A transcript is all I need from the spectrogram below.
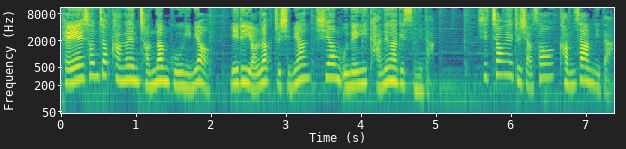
배의 선적항은 전남 고흥이며 미리 연락 주시면 시험 운행이 가능하겠습니다. 시청해주셔서 감사합니다.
